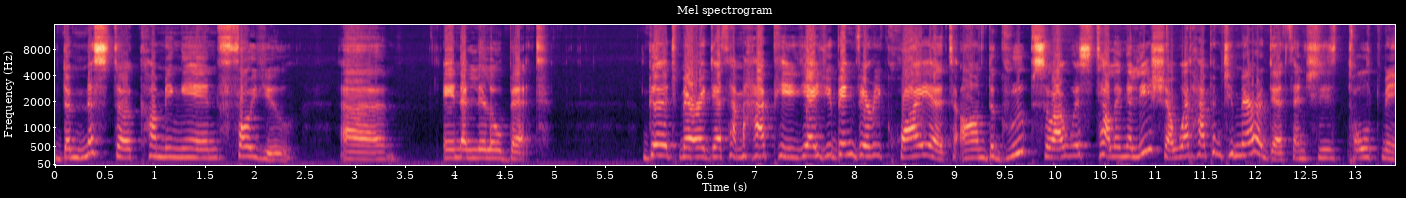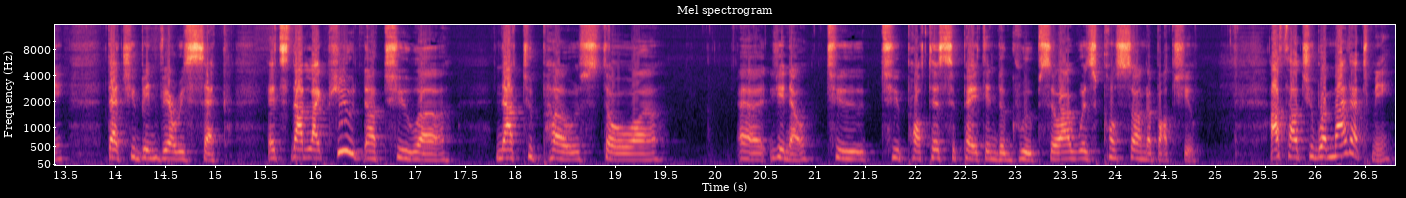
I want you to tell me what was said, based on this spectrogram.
the mister coming in for you uh, in a little bit. Good, Meredith. I'm happy. Yeah, you've been very quiet on the group. So I was telling Alicia what happened to Meredith, and she told me that you've been very sick. It's not like you not to uh, not to post or uh, you know to to participate in the group. So I was concerned about you. I thought you were mad at me.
